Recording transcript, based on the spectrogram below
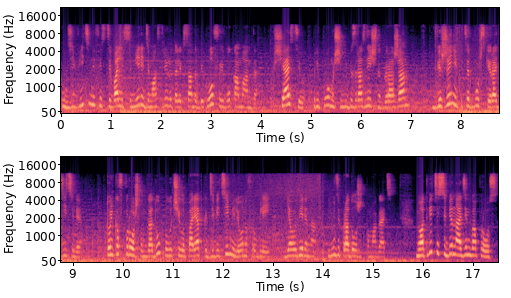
Удивительный фестиваль лицемерия демонстрирует Александр Беглов и его команда. К счастью, при помощи небезразличных горожан движение «Петербургские родители» только в прошлом году получило порядка 9 миллионов рублей. Я уверена, люди продолжат помогать. Но ответьте себе на один вопрос.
